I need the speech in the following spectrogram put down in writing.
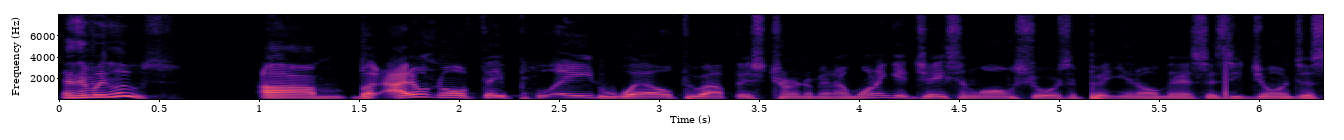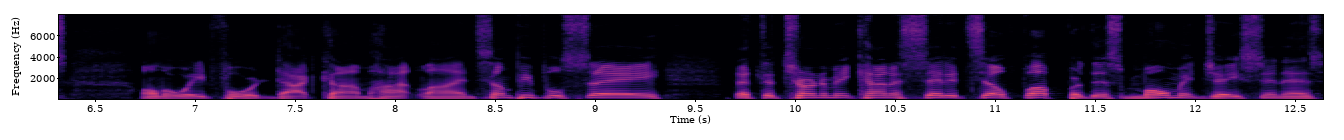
And then we lose. Um, but I don't know if they played well throughout this tournament. I want to get Jason Longshore's opinion on this as he joins us on the waitforward.com hotline. Some people say that the tournament kind of set itself up for this moment, Jason, as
